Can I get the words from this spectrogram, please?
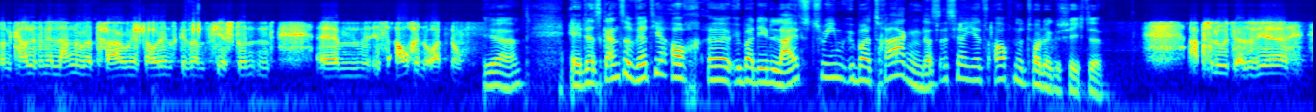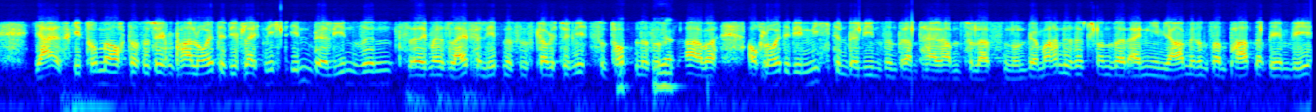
Don Carlo ist eine lange Übertragung. Es dauert insgesamt vier Stunden. Ähm, ist auch in Ordnung. Ja. Äh, das Ganze wird ja auch äh, über den Livestream übertragen. Das ist ja jetzt auch eine tolle Geschichte. Absolut. Also wir ja, es geht darum auch, dass natürlich ein paar Leute, die vielleicht nicht in Berlin sind, äh, ich meine, das Live-Erlebnis ist, glaube ich, durch nichts zu toppen, das ist ja. klar, aber auch Leute, die nicht in Berlin sind, daran teilhaben zu lassen. Und wir machen das jetzt schon seit einigen Jahren mit unserem Partner BMW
